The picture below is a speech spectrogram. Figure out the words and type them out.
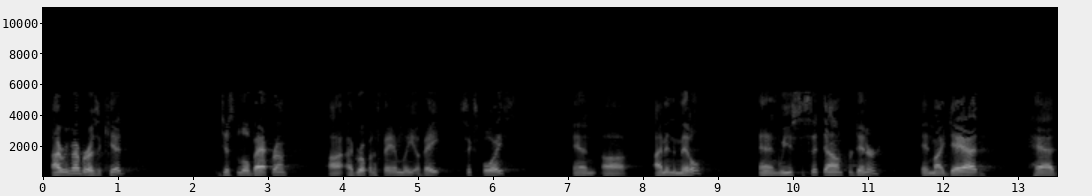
I remember as a kid, just a little background. Uh, I grew up in a family of eight, six boys, and uh, I'm in the middle. And we used to sit down for dinner, and my dad had.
